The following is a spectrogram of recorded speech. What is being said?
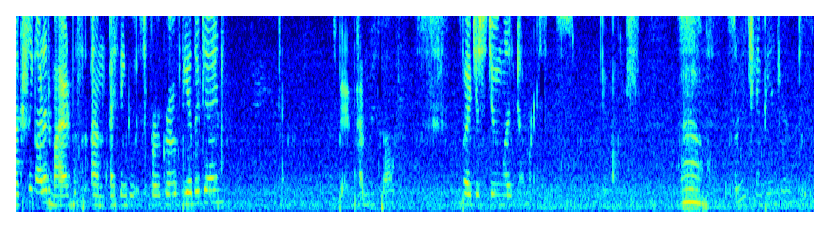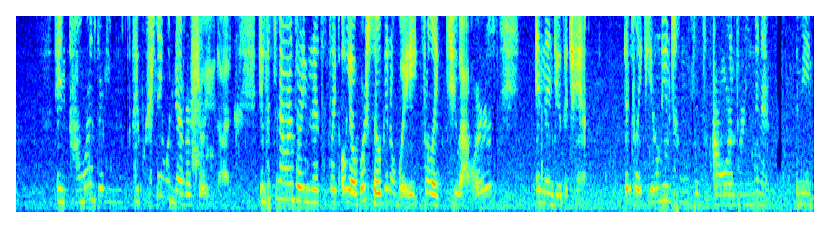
actually got admired with, um, I think it was Firgrove the other day. Very proud of myself. By just doing like dumb races. Oh my gosh. Um, was there any championships? An hour and 30 minutes? I wish they would never show you that. If it's an hour and 30 minutes, it's like, oh yeah, we're so gonna wait for like two hours and then do the chant. It's like, you don't even tell us it's an hour and 30 minutes. I mean,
